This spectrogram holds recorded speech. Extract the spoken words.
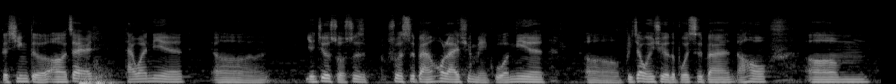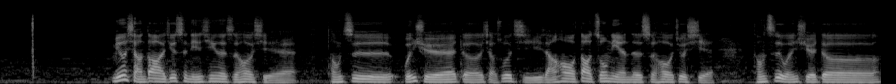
的心得啊，在台湾念呃研究所是硕士班，后来去美国念。呃，比较文学的博士班，然后，嗯，没有想到就是年轻的时候写同志文学的小说集，然后到中年的时候就写同志文学的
